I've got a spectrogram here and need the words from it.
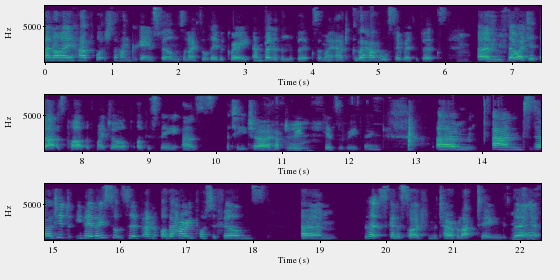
and I have watched the Hunger Games films and I thought they were great and better than the books, I might add, because I have also read the books. Um, though I did that as part of my job, obviously, as a teacher, I have to read kids are reading. Um, and so I did, you know, those sorts of, and other Harry Potter films, um, let's get aside from the terrible acting, the,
